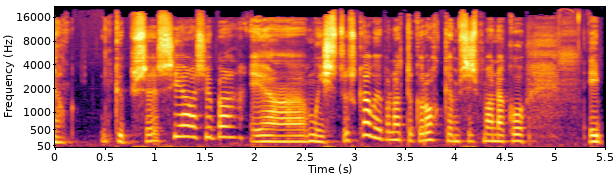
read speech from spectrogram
noh, küpses eas juba ja mõistus ka võib-olla natuke rohkem, siis ma nagu ei,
